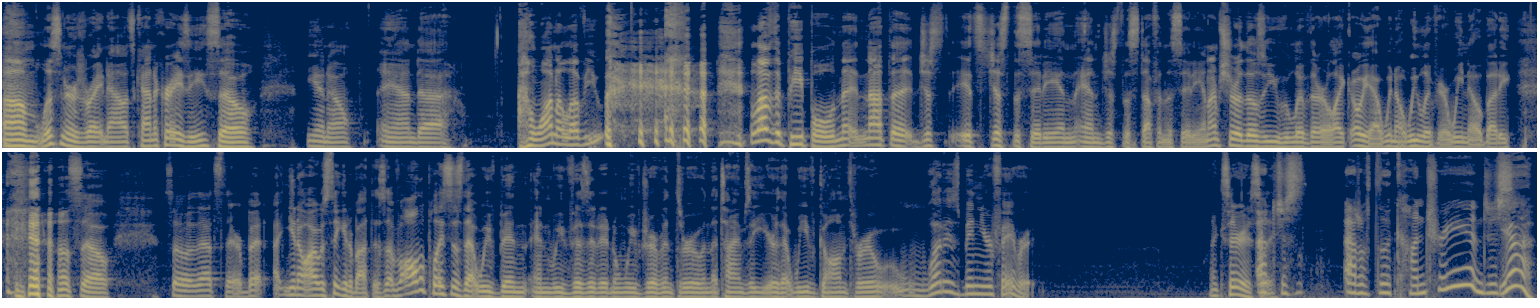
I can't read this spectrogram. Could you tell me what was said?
um, listeners right now. It's kind of crazy. So, you know, and uh, I want to love you. love the people, not the just. It's just the city and and just the stuff in the city. And I'm sure those of you who live there are like, oh yeah, we know, we live here, we know, buddy. you know, so. So that's there. But, uh, you know, I was thinking about this. Of all the places that we've been and we've visited and we've driven through and the times a year that we've gone through, what has been your favorite? Like, seriously. Out just out of the country and just yeah.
